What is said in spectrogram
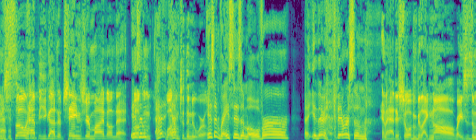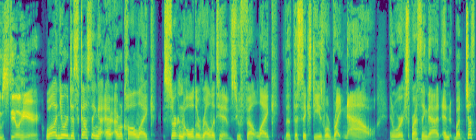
am so happy you guys have changed your mind on that. Isn't- welcome, ha- welcome ha- to the new world. Isn't racism over? Uh, there, there were some, and I had to show up and be like, "No, racism is still here." well, and you were discussing, I, I recall like certain older relatives who felt like that the 60s were right now and were expressing that. And, but just,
